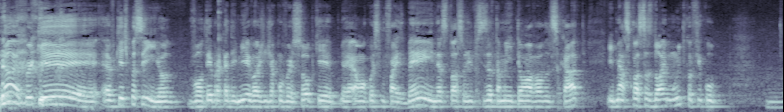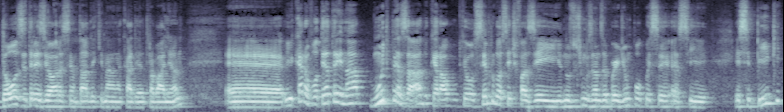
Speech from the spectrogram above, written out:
Não, é porque... É porque, tipo assim, eu voltei pra academia, igual a gente já conversou, porque é uma coisa que me faz bem. E nessa situação a gente precisa também ter uma válvula de escape. E minhas costas doem muito, que eu fico 12, 13 horas sentado aqui na, na cadeira trabalhando. É, e, cara, eu voltei a treinar muito pesado, que era algo que eu sempre gostei de fazer e nos últimos anos eu perdi um pouco esse, esse, esse pique.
